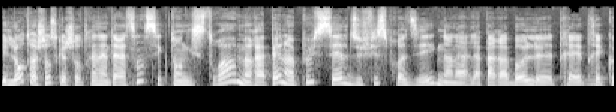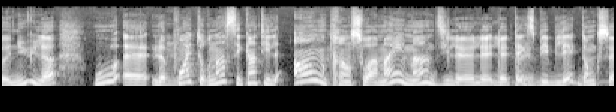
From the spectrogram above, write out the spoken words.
Et l'autre chose que je trouve très intéressante, c'est que ton histoire me rappelle un peu celle du fils prodigue dans la, la parabole euh, très, très connue, là, où euh, le point tournant, c'est quand il entre en soi-même, hein, dit le, le- le texte biblique. Donc, ce,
